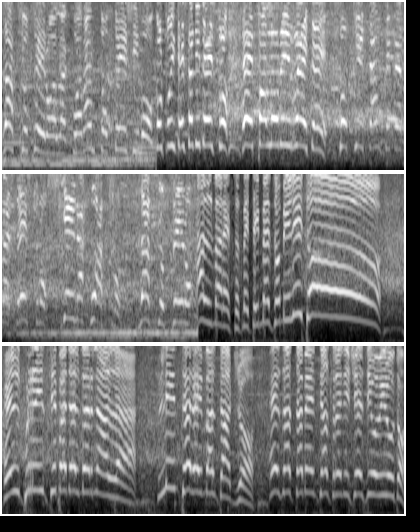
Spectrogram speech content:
Lazio 0 al 48esimo, colpo di testa di destro e pallone in rete, doppietta anche per destro, Siena 4, Lazio 0. Alvarez mette in mezzo Milito, il principe del Vernal, l'Inter è in vantaggio, esattamente al tredicesimo minuto,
